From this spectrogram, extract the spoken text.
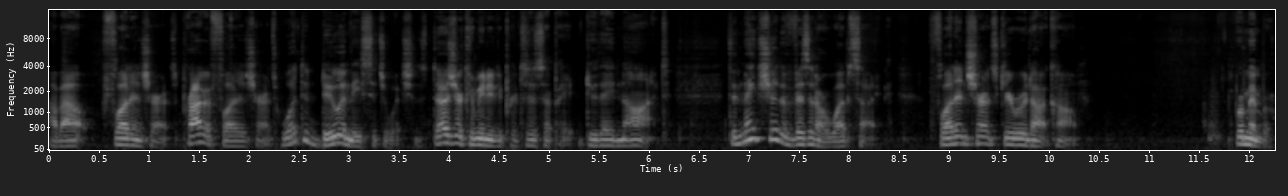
about flood insurance, private flood insurance, what to do in these situations. Does your community participate? Do they not? Then make sure to visit our website, floodinsuranceguru.com. Remember,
